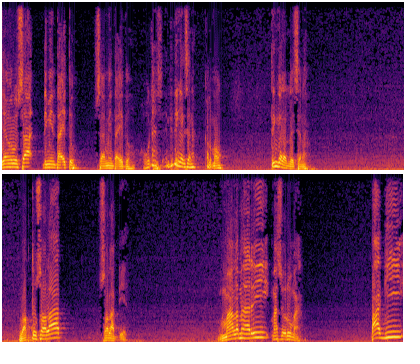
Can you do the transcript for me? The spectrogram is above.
yang rusak diminta itu. Saya minta itu. Udah, ini tinggal di sana kalau mau. Tinggal ada di sana. Waktu sholat, sholat dia. Malam hari masuk rumah. Pagi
